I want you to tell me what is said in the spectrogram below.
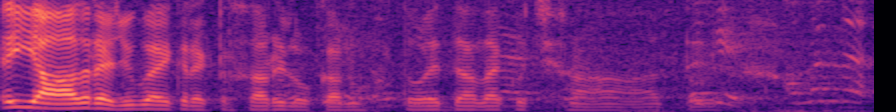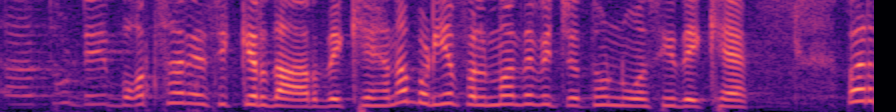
ਇਹ ਯਾਦ ਰਹਿ ਜਾਊਗਾ ਇਹ ਕਰੈਕਟਰ ਸਾਰੇ ਲੋਕਾਂ ਨੂੰ। ਤੋਂ ਇਦਾਂ ਦਾ ਕੁਝ ਹਾਂ ਤੇ ਤੁਹਾਡੇ ਬਹੁਤ ਸਾਰੇ ਅਸੀਂ ਕਿਰਦਾਰ ਦੇਖੇ ਹੈ ਨਾ ਬੜੀਆਂ ਫਿਲਮਾਂ ਦੇ ਵਿੱਚ ਤੁਹਾਨੂੰ ਅਸੀਂ ਦੇਖਿਆ। ਪਰ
